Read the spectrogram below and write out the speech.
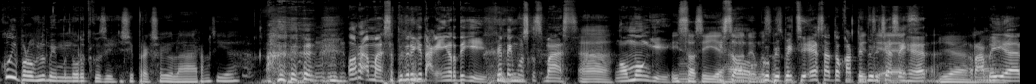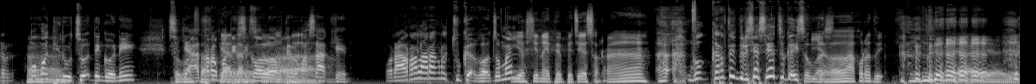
Kuwi problemnya menurutku sih. Si Prekso yo larang sih ya. Ora Mas, sebenarnya kita ngerti ki. Kowe teng puskesmas. Ah. Ngomong ki. Iso sih ya. Iso gue. BPJS atau kartu Indonesia Sehat. Ra bayar. Pokok Ah. dirujuk teng gone psikiater apa teng psikolog Ah. rumah sakit. Ora-ora larang juga kok, cuman Iya sih naik BPJS ora. gue kartu Indonesia Sehat juga iso, Iya, Mas. aku ora duwe. Iya, iya, iya.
